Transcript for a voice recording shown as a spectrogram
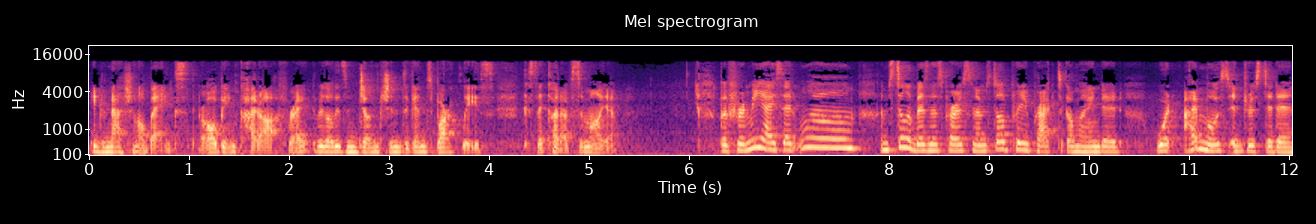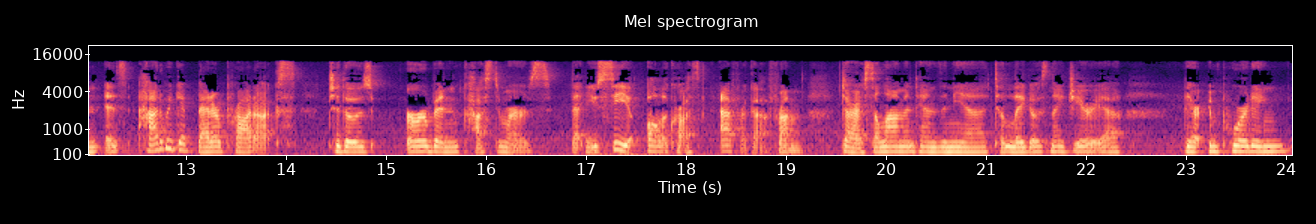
international banks. They're all being cut off, right? There was all these injunctions against Barclays because they cut off Somalia. But for me, I said, well, I'm still a business person. I'm still pretty practical minded. What I'm most interested in is how do we get better products to those urban customers that you see all across Africa, from Dar es Salaam in Tanzania to Lagos, Nigeria. They're importing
